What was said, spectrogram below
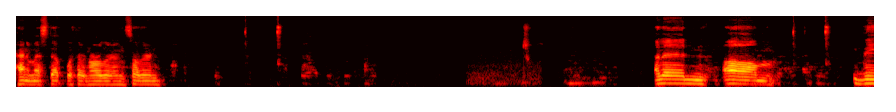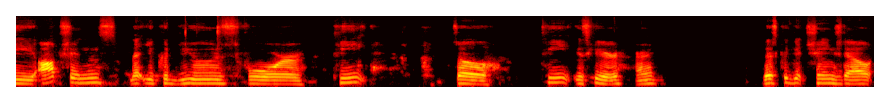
kind of messed up with our northern and southern. And then um, the options that you could use for T. So T is here, right? this could get changed out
